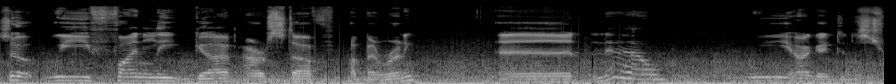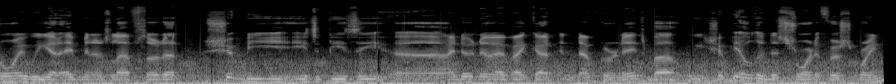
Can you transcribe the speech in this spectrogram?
So we finally got our stuff up and running and now we are going to destroy. We got 8 minutes left, so that should be easy peasy. Uh, I don't know if I got enough grenades, but we should be able to destroy the first screen.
